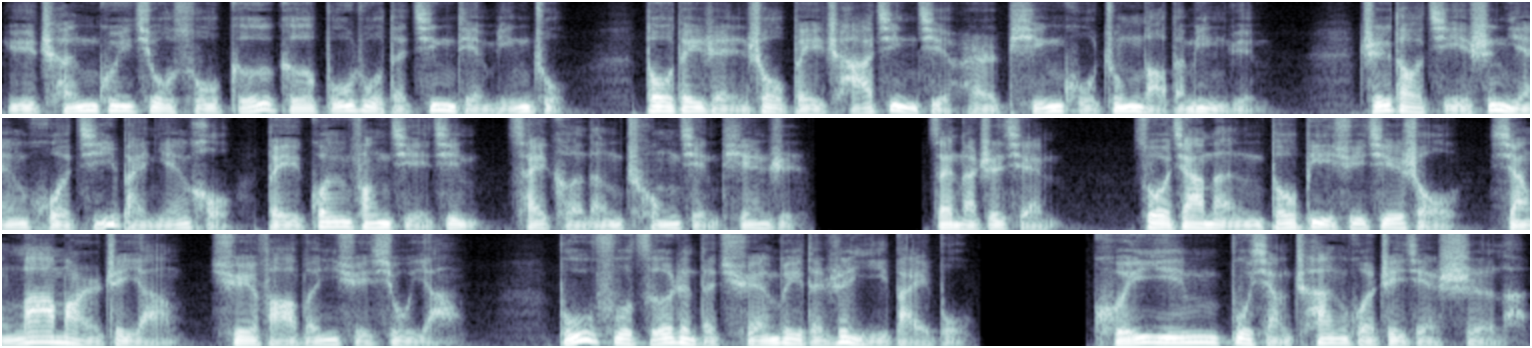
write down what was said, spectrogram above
与陈规旧俗格格不入的经典名著，都得忍受被查禁忌而贫苦终老的命运，直到几十年或几百年后被官方解禁，才可能重见天日。在那之前，作家们都必须接受像拉马尔这样缺乏文学修养、不负责任的权威的任意摆布。奎因不想掺和这件事了。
